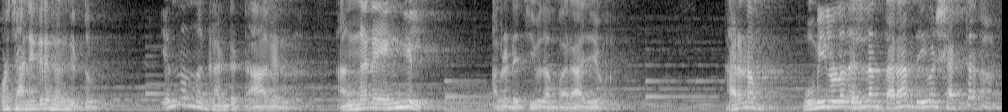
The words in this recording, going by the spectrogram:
കുറച്ച് അനുഗ്രഹം കിട്ടും എന്നൊന്നും കണ്ടിട്ടാകരുത്. അങ്ങനെയെങ്കിൽ അവരുടെ ജീവിതം പരാജയമാണ്. കാരണം ഭൂമിയിലുള്ളതെല്ലാം തരാൻ ദൈവം ശക്തനാണ്.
